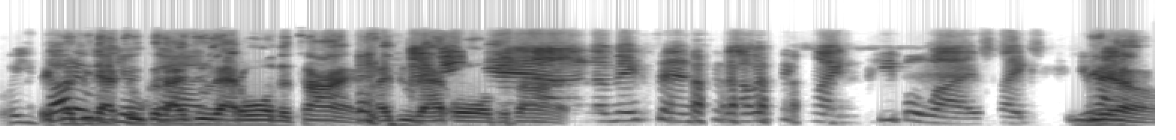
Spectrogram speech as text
Or you It thought could it be was that your too, because I do that all the time. I do that I mean, all the time. that makes sense. Because I was thinking like people wise, like you had Yeah. an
